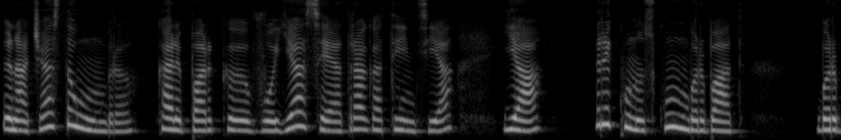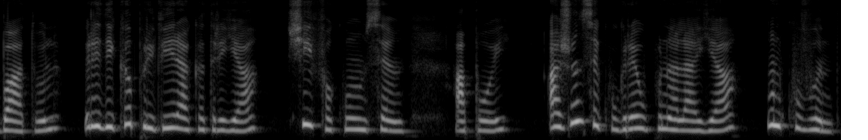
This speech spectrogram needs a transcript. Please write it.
În această umbră, care parcă voia să-i atragă atenția, ea recunoscu un bărbat. Bărbatul ridică privirea către ea și îi făcu un semn. Apoi ajunse cu greu până la ea un cuvânt.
